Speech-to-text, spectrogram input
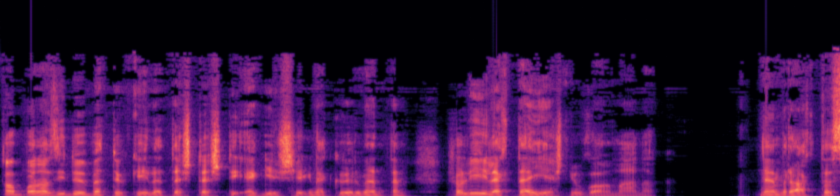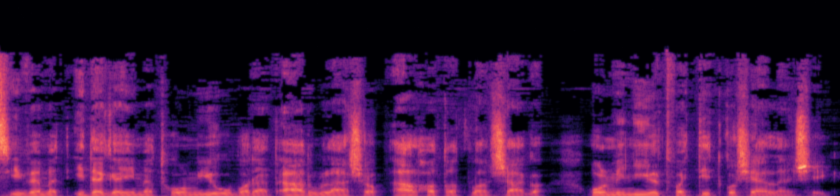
Abban az időben tökéletes testi egészségnek örventem, s a lélek teljes nyugalmának. Nem rágta szívemet, idegeimet holmi jó barát árulása, álhatatlansága, holmi nyílt vagy titkos ellenség.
